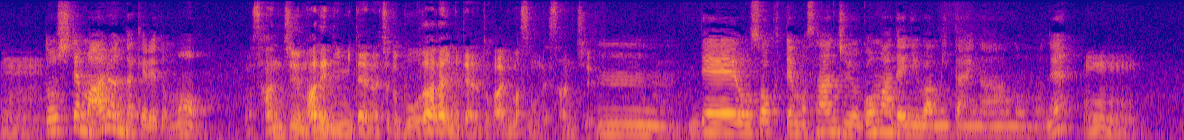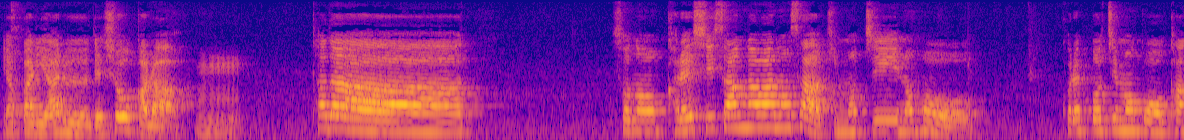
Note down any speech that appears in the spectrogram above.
うん、どうしてもあるんだけれども。まあ、30までにみたいなちょっとボーダーラインみたいなとこありますもんね30う。ん。で遅くても35までにはみたいなのもねうん。やっぱりあるでしょうから。うん。ただその彼氏さん側のさ気持ちの方をこれっぽっちもこう考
